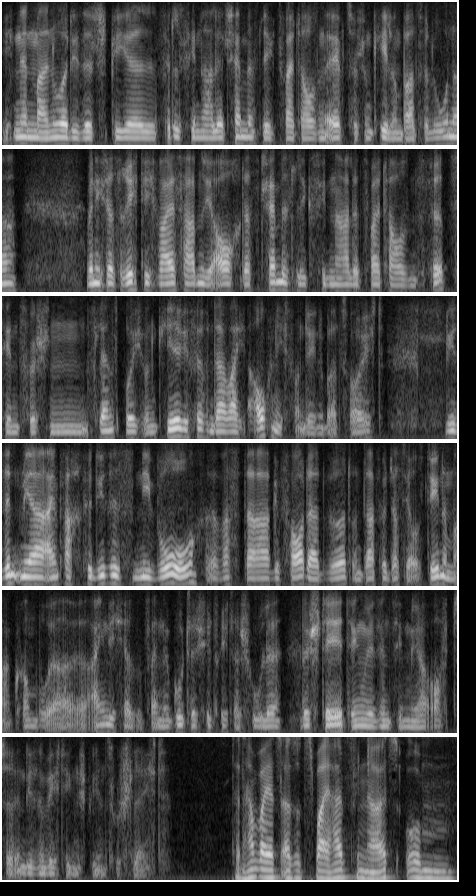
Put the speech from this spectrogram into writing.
Ich nenne mal nur dieses Spiel Viertelfinale Champions League 2011 zwischen Kiel und Barcelona. Wenn ich das richtig weiß, haben sie auch das Champions League Finale 2014 zwischen Flensburg und Kiel gepfiffen. Da war ich auch nicht von denen überzeugt. Die sind mir einfach für dieses Niveau, äh, was da gefordert wird und dafür, dass sie aus Dänemark kommen, wo ja eigentlich ja sozusagen eine gute Schiedsrichterschule besteht, irgendwie sind sie mir oft in diesen wichtigen Spielen zu schlecht. Dann haben wir jetzt also zwei Halbfinals, um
